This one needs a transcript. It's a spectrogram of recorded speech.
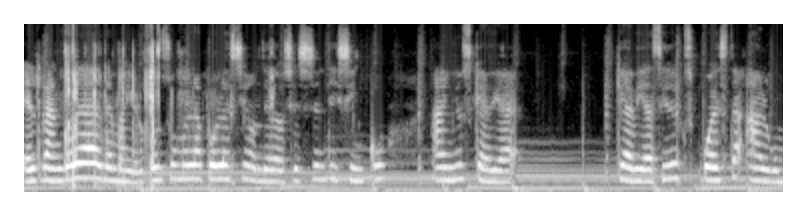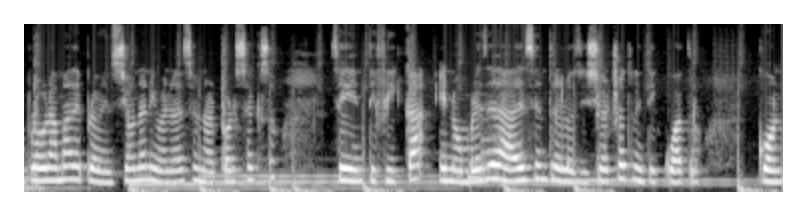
El rango de edad de mayor consumo en la población de 12 a 65 años que había, que había sido expuesta a algún programa de prevención a nivel nacional por sexo se identifica en hombres de edades entre los 18 a 34, con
